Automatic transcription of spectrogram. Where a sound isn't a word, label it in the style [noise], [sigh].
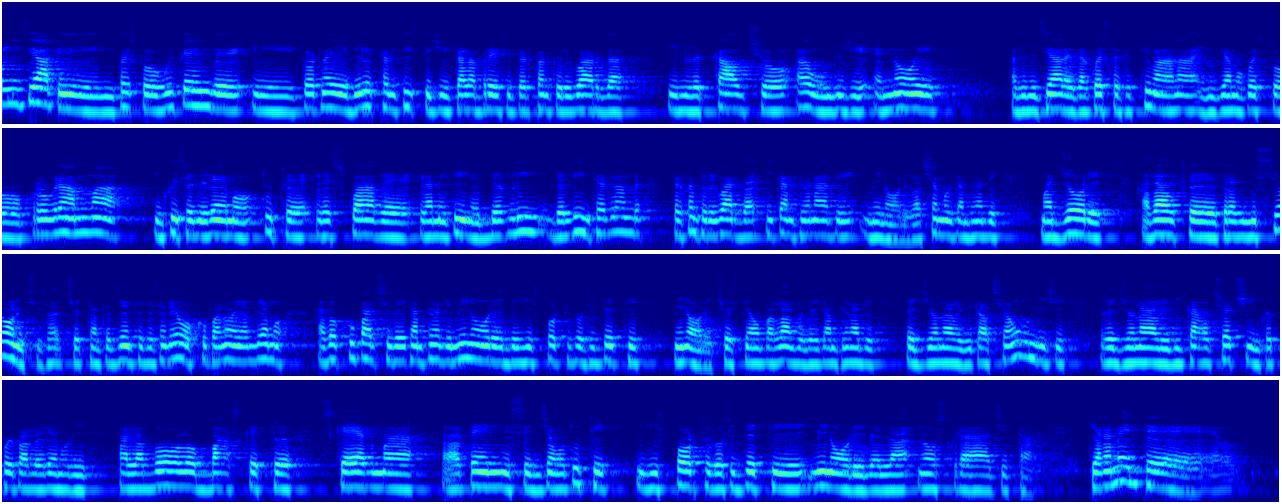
iniziati in questo weekend i tornei dilettantistici calabresi per quanto riguarda il calcio a 11 e noi ad iniziare da questa settimana iniziamo questo programma in cui seguiremo tutte le squadre lametine dell'Interland per quanto riguarda i campionati minori. Lasciamo i campionati maggiori ad altre trasmissioni, c'è tanta gente che se ne occupa, noi andiamo ad occuparci dei campionati minori e degli sport cosiddetti minori, cioè stiamo parlando dei campionati regionali di calcio a 11, regionali di calcio a 5 e poi parleremo di pallavolo, basket, scherma, eh, tennis, diciamo tutti gli sport cosiddetti minori della nostra città. Chiaramente eh,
